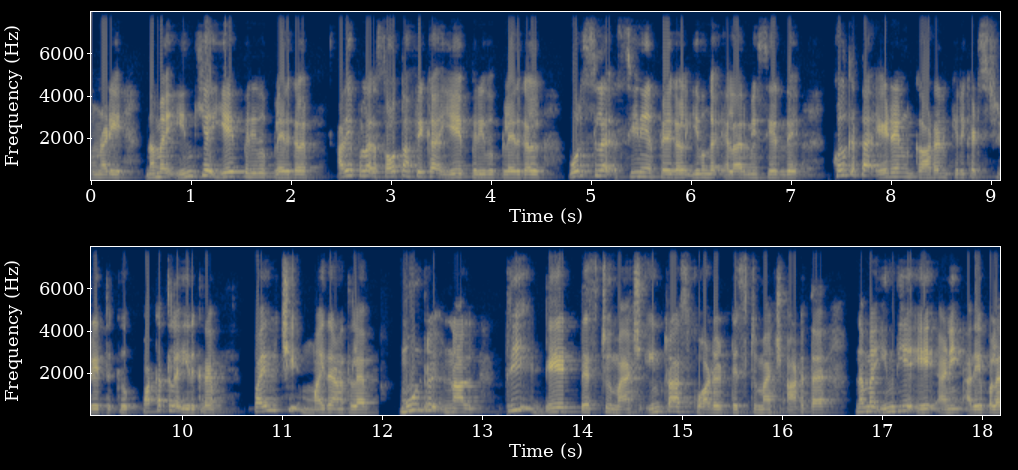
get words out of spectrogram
முன்னாடி நம்ம இந்திய ஏ பிரிவு பிளேயர்கள் அதே போல் சவுத் ஆப்பிரிக்கா ஏ பிரிவு பிளேயர்கள் ஒரு சில சீனியர் பிளேயர்கள் இவங்க எல்லாருமே சேர்ந்து கொல்கத்தா ஏடன் கார்டன் கிரிக்கெட் ஸ்டேடியத்துக்கு பக்கத்தில் இருக்கிற பயிற்சி மைதானத்தில் மூன்று நாள் three day test match intra squad test match ஆட்டத்தை நம்ம இந்திய ஏ அணி அதே போல்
